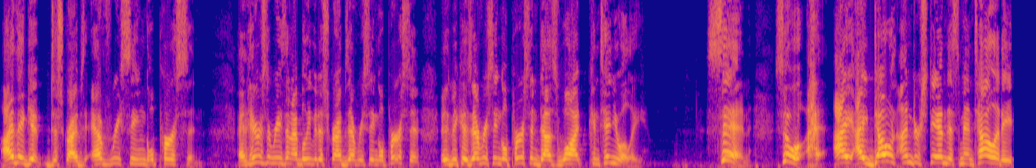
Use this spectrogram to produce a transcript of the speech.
I think it describes every single person. And here's the reason I believe it describes every single person is because every single person does what continually? Sin. So I, I don't understand this mentality.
